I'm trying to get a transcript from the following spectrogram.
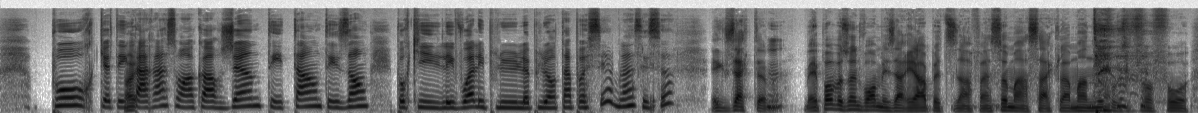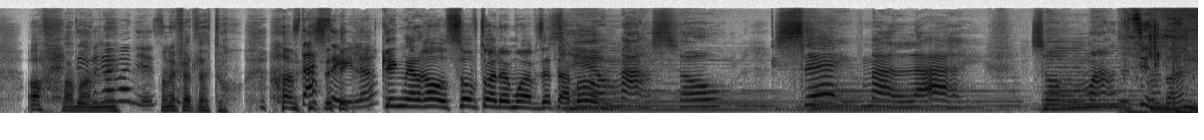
Pour que tes Ouais. parents soient encore jeunes, tes tantes, tes oncles, pour qu'ils les voient les plus, le plus longtemps possible, hein, c'est ça? Exactement. Mm. Mais pas besoin de voir mes arrière-petits-enfants. Ça m'en sac. Là. À un moment donné, faut, faut, faut- Oh, à un moment donné, on a fait le tour. C'est assez, là. King Melrose, sauve-toi de moi. Vous êtes à Heal boum. my soul, save my life. Sauve-moi de C'est une bonne.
